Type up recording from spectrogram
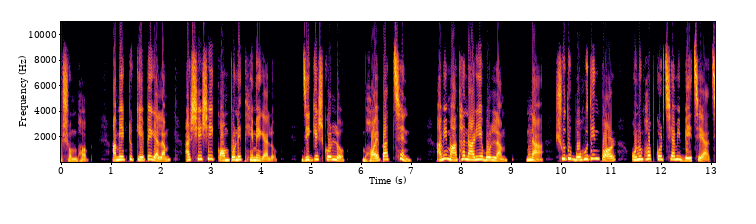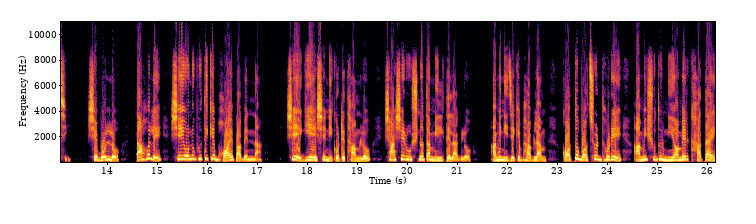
অসম্ভব। আমি একটু কেঁপে গেলাম, আর সে সেই কম্পনে থেমে গেল। জিজ্ঞেস করল, ভয় পাচ্ছেন? আমি মাথা নাড়িয়ে বললাম, না, শুধু বহুদিন পর অনুভব করছি আমি বেঁচে আছি। সে বলল, তাহলে সেই অনুভূতিকে ভয় পাবেন না। সে এগিয়ে এসে নিকটে থামল, শ্বাসের উষ্ণতা মিলতে লাগল। আমি নিজেকে ভাবলাম, কত বছর ধরে আমি শুধু নিয়মের খাতায়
